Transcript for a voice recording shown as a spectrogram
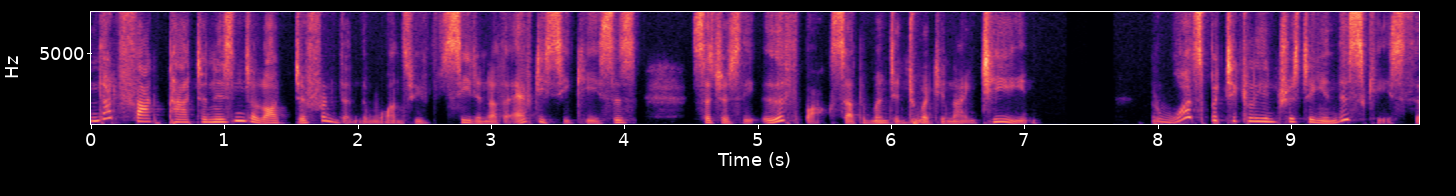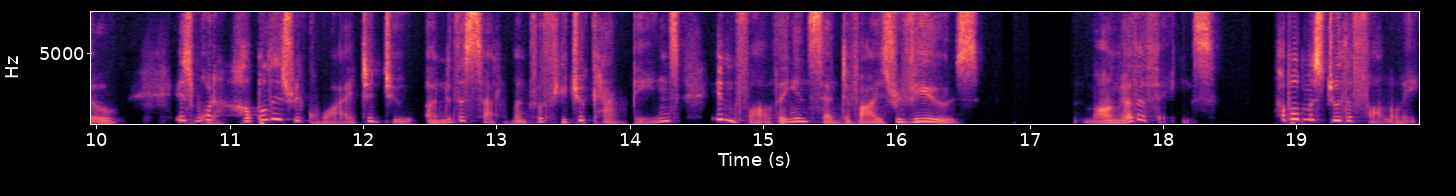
And that fact pattern isn't a lot different than the ones we've seen in other FTC cases, such as the UrthBox settlement in 2019. But what's particularly interesting in this case, though, is what Hubble is required to do under the settlement for future campaigns involving incentivized reviews. Among other things, Hubble must do the following?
